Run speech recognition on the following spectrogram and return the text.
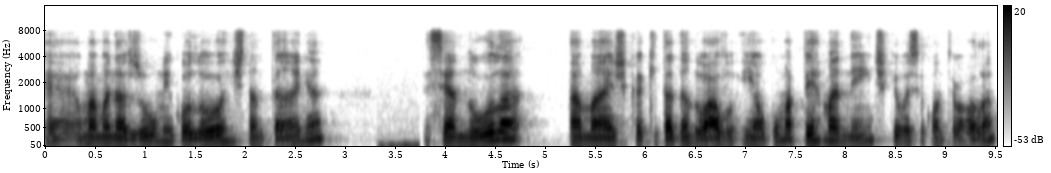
é uma mana azul, uma incolor instantânea, você anula a mágica que está dando alvo em alguma permanente que você controla,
